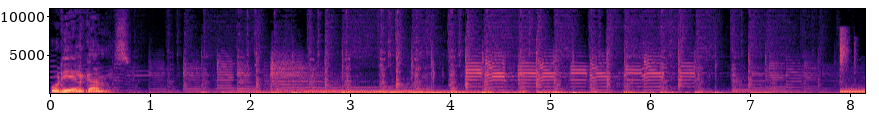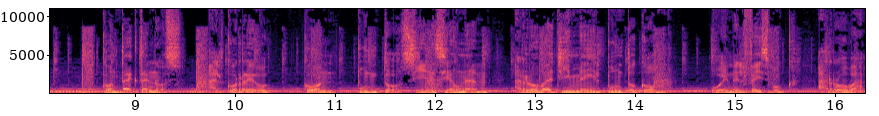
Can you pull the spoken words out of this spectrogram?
Uriel Gámez. Contáctanos al correo con.cienciaunam.gmail.com o en el Facebook arroba.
